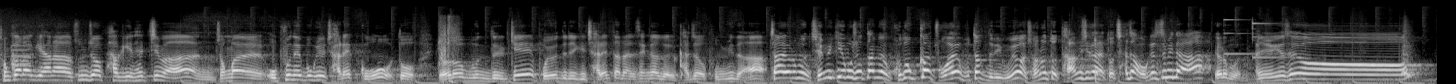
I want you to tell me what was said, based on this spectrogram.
손가락이 하나 순접하긴 했지만 정말 오픈해보길 잘했고 또 여러분들께 보여드리길 잘했다라는 생각을 가져봅니다. 자 여러분 재밌게 보셨 다면 구독과 좋아요 부탁드리고요. 저는 또 다음 시간에 또 찾아오겠습니다. 여러분 안녕히 계세요.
